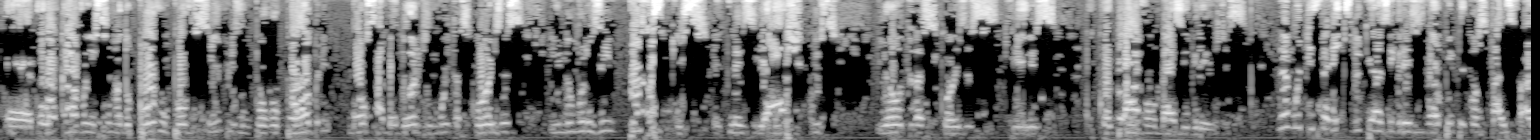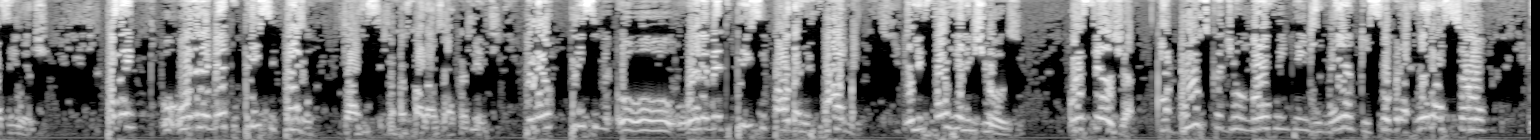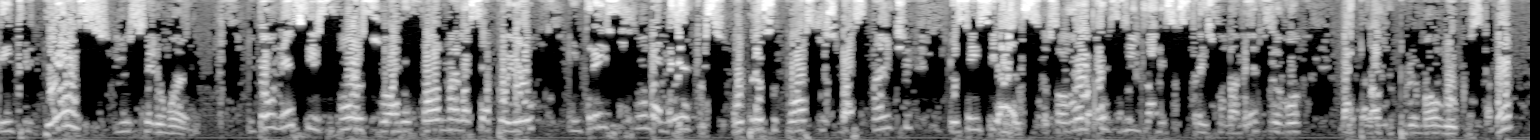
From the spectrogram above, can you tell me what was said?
é, colocavam em cima do povo, um povo simples, um povo pobre, não sabedor de muitas coisas, inúmeros impostos eclesiásticos e outras coisas que eles cobravam das igrejas. Não é muito diferente do que as igrejas neopentecostais fazem hoje. Porém, o, o elemento principal já, já vai falar já com a gente. O, o, o elemento principal da reforma, ele foi religioso. Ou seja, a busca de um novo entendimento sobre a relação entre Deus e o ser humano. Então, nesse esforço, a reforma ela se apoiou em três fundamentos ou pressupostos bastante essenciais. Eu só vou, antes de entrar nesses três fundamentos, eu vou dar a palavra para o irmão Lucas, tá bom?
